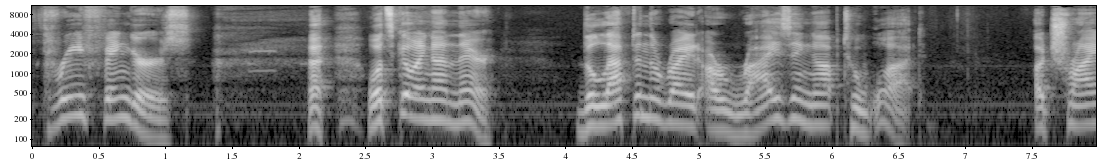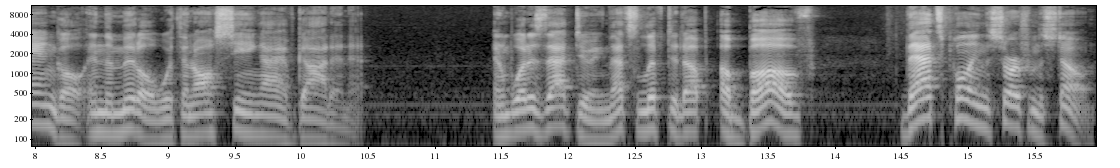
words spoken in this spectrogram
Three fingers. What's going on there? The left and the right are rising up to what? A triangle in the middle with an all seeing eye of God in it. And what is that doing? That's lifted up above. That's pulling the sword from the stone.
